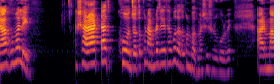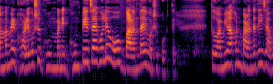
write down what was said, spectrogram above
না ঘুমালে সারা আটটা ক্ষণ, যতক্ষণ আমরা জেগে থাকব ততক্ষণ বদমাশি শুরু করবে। আর মামামের ঘরে বসে ঘুম মানে ঘুম পেয়ে যায় বলে ও বারান্দায় বসে পড়তে। তো আমিও এখন বারান্দাতেই যাব।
